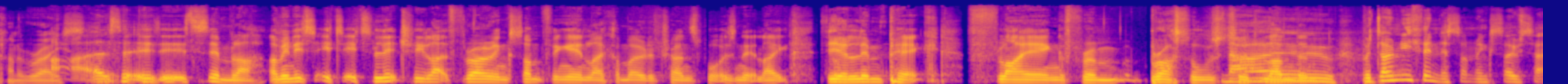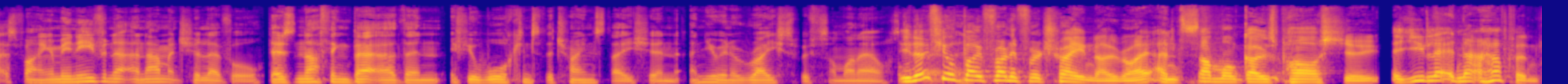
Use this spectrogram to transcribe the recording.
kind of race? Uh, it's, it, it's similar. I mean, it's it's it's literally like throwing something in like a mode of transport, isn't it? Like the Olympic flying from Brussels to London. But don't you think there's something so satisfying? I mean, even at an amateur level, there's nothing better than if you're walking to the train station and you're in a race with someone else. You know, if you're And- both running for a train, though, right, and someone goes past you, are you letting that happen?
